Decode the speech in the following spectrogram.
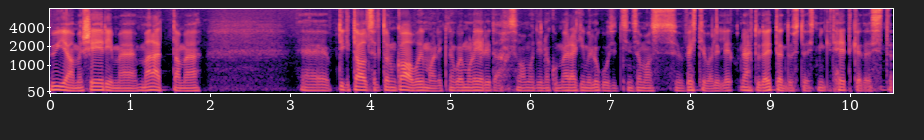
püüame, share ime, mäletame äh, digitaalselt on ka võimalik nagu emuleerida, samamoodi nagu me räägime lugusid siinsamas festivalil nähtud etendustest, mingit hetkedest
